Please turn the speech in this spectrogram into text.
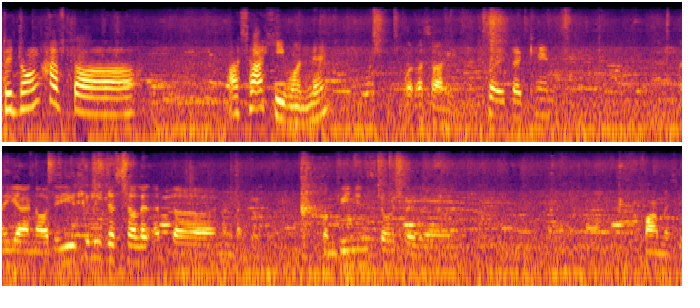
They don't have the Asahi one, eh? What Asahi? For the can. Uh, yeah, no, they usually just sell it at the convenience stores or the pharmacy.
